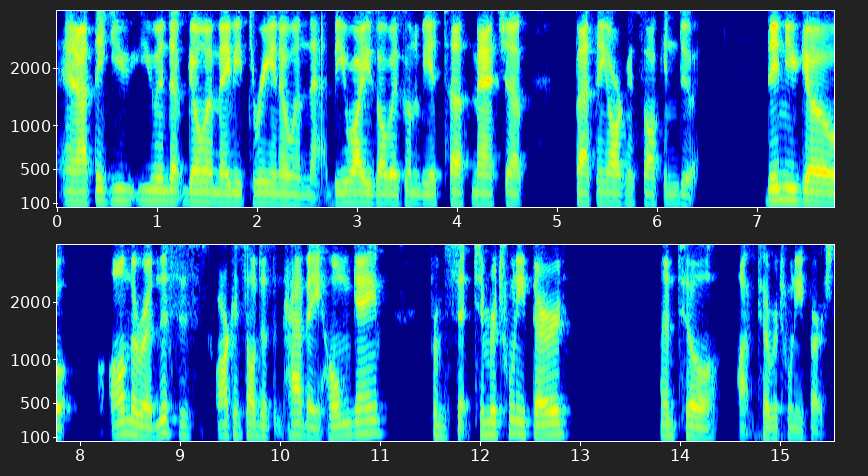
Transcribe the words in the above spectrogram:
And I think you you end up going maybe three and zero oh in that. BYU is always going to be a tough matchup, but I think Arkansas can do it. Then you go on the road. And this is Arkansas doesn't have a home game from September 23rd until October 21st.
